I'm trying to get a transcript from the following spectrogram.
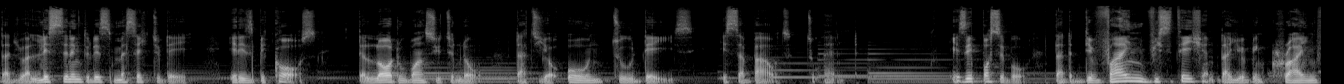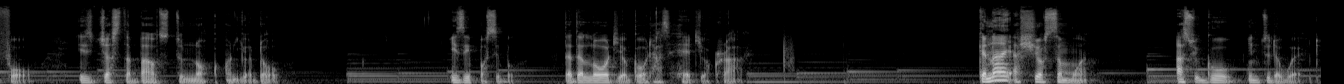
that you are listening to this message today? It is because the Lord wants you to know that your own two days is about to end? Is it possible that the divine visitation that you've been crying for is just about to knock on your door? Is it possible that the Lord your God has heard your cry? Can I assure someone as we go into the word?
